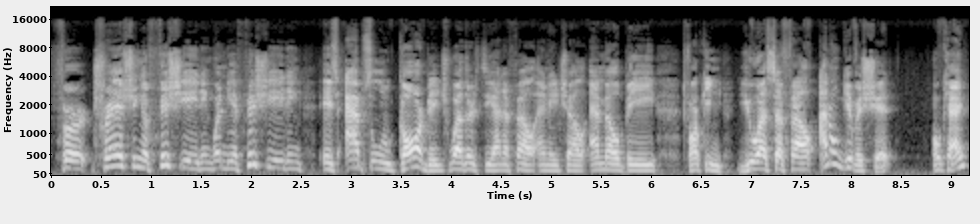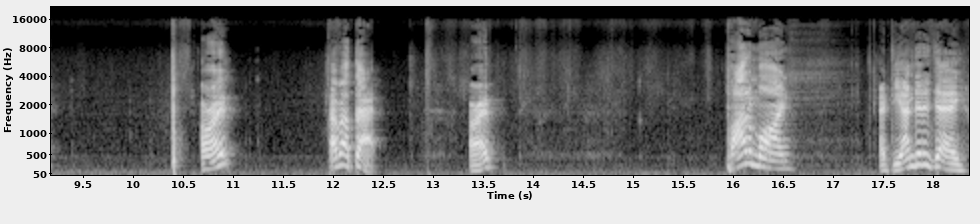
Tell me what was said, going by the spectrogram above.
for trashing officiating when the officiating is absolute garbage, whether it's the NFL, NHL, MLB, fucking USFL. I don't give a shit. Okay? All right? How about that? All right? Bottom line, at the end of the day,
